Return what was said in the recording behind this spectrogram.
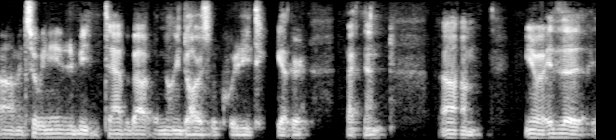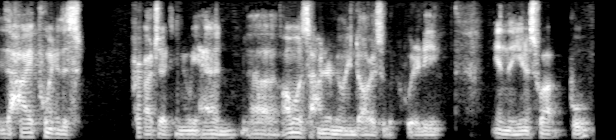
um, and so we needed to be to have about a million dollars of liquidity together back then. Um, you know, the the high point of this project, and we had uh, almost $100 million of liquidity in the Uniswap pool.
